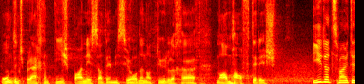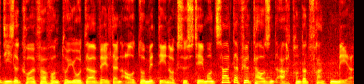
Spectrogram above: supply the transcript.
und entsprechend die Einsparnis an Emissionen natürlich äh, namhafter ist. Jeder zweite Dieselkäufer von Toyota wählt ein Auto mit Denox-System und zahlt dafür 1800 Franken mehr.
